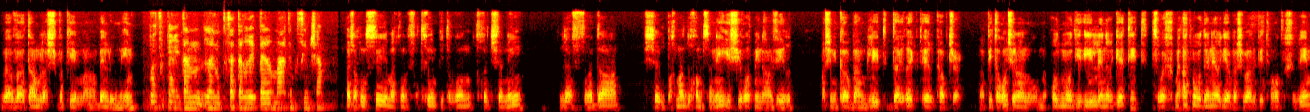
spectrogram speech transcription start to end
והבאתם לשווקים הבינלאומיים. בוא תספר איתנו לנו קצת על ריפר, מה אתם עושים שם? מה שאנחנו עושים, אנחנו מפתחים פתרון חדשני להפרדה של פחמן דו-חמצני ישירות מן האוויר, מה שנקרא באנגלית Direct Air Capture. הפתרון שלנו הוא מאוד מאוד יעיל אנרגטית, צורך מעט מאוד אנרגיה בהשוואה לפתרונות אחרים.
